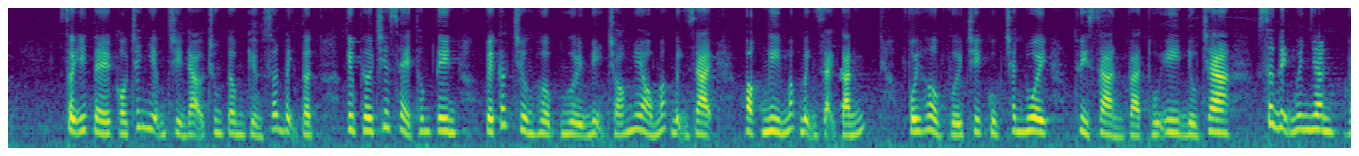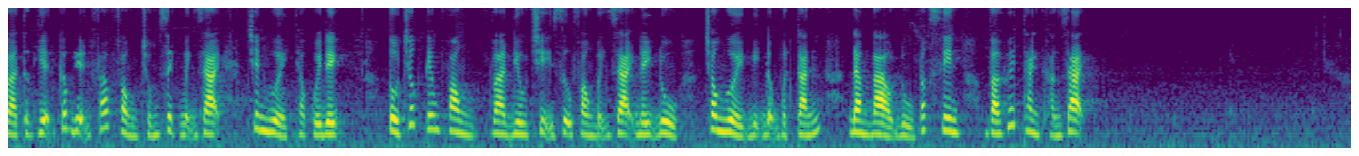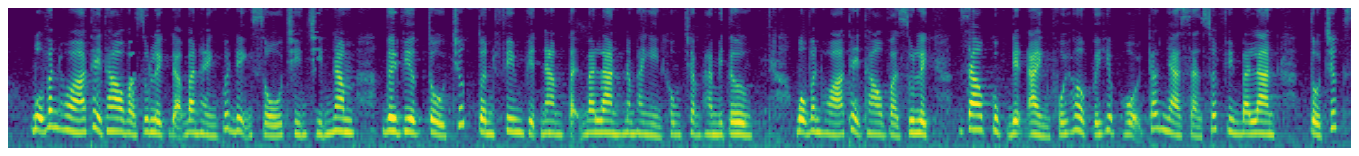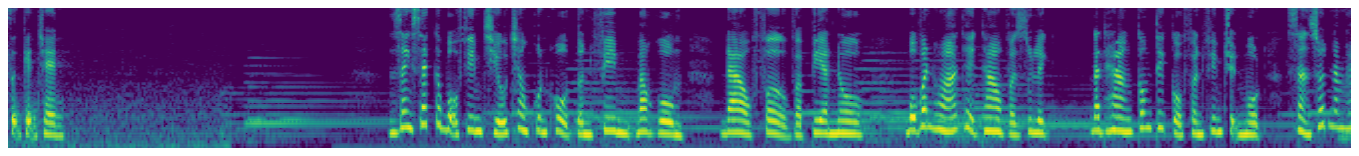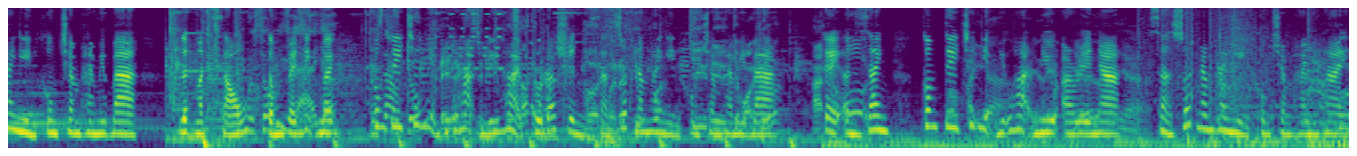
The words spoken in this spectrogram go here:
Sở Y tế có trách nhiệm chỉ đạo Trung tâm Kiểm soát Bệnh tật kịp thời chia sẻ thông tin về các trường hợp người bị chó mèo mắc bệnh dại hoặc nghi mắc bệnh dại cắn, phối hợp với Tri Cục Chăn nuôi, Thủy sản và Thú y điều tra, xác định nguyên nhân và thực hiện các biện pháp phòng chống dịch bệnh dại trên người theo quy định tổ chức tiêm phòng và điều trị dự phòng bệnh dại đầy đủ cho người bị động vật cắn, đảm bảo đủ vaccine và huyết thanh kháng dại. Bộ Văn hóa, Thể thao và Du lịch đã ban hành quyết định số 995 về việc tổ chức tuần phim Việt Nam tại Ba Lan năm 2024. Bộ Văn hóa, Thể thao và Du lịch giao Cục Điện ảnh phối hợp với Hiệp hội các nhà sản xuất phim Ba Lan tổ chức sự kiện trên. Danh sách các bộ phim chiếu trong khuôn khổ tuần phim bao gồm Đào, Phở và Piano. Bộ Văn hóa, Thể thao và Du lịch đặt hàng công ty cổ phần phim Truyện 1 sản xuất năm 2023, Lật mặt 6, Tấm vé định mệnh, công ty trách nhiệm hữu hạn Lý Hải Production sản xuất năm 2023, Kẻ ẩn danh, công ty trách nhiệm hữu hạn New Arena sản xuất năm 2022,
